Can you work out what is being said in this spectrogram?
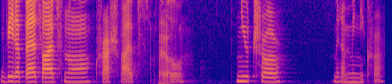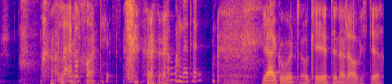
Weder Bad Vibes noch Crush Vibes. Ja. So neutral. Mit einem Mini-Crush. Weil er einfach hot ist. Kann man nicht helfen. ja, gut, okay, den erlaube ich dir.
